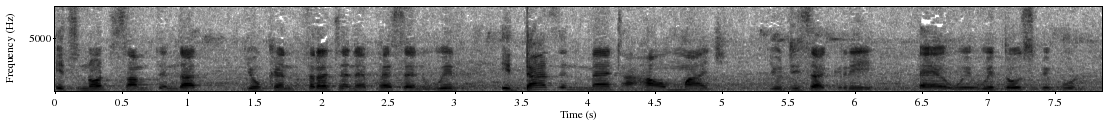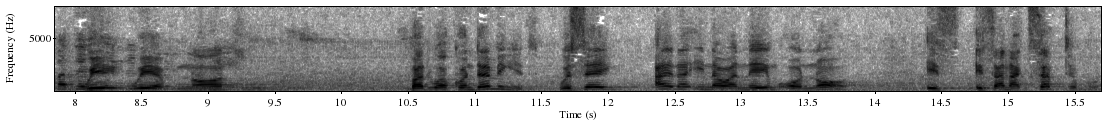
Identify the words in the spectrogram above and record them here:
It's not something that you can threaten a person with. It doesn't matter how much you disagree uh, with, with, those people. We, we have not, but we're condemning it. We're saying either in our name or not, is, it's unacceptable.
